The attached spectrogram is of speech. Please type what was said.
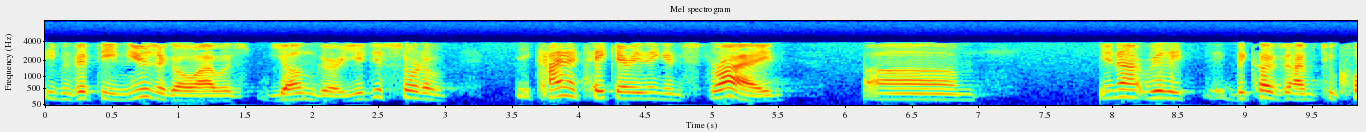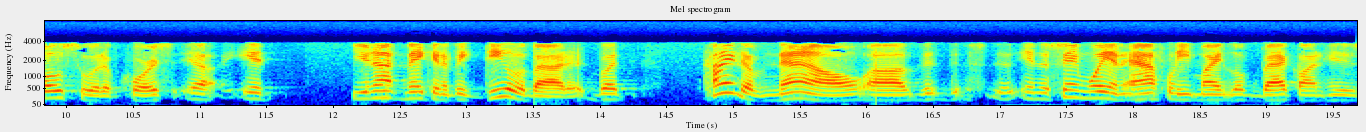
even 15 years ago, I was younger. You just sort of, you kind of take everything in stride. Um, you're not really because I'm too close to it. Of course, uh, it you're not making a big deal about it, but kind of now, uh, the, the, in the same way an athlete might look back on his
